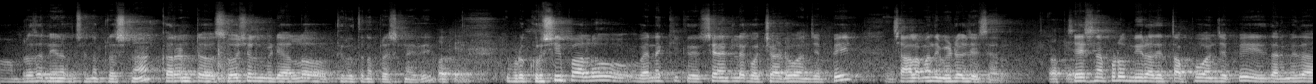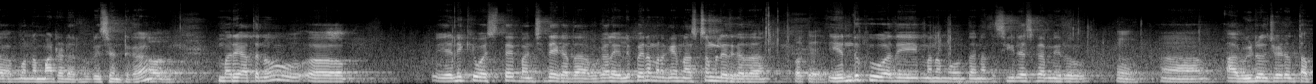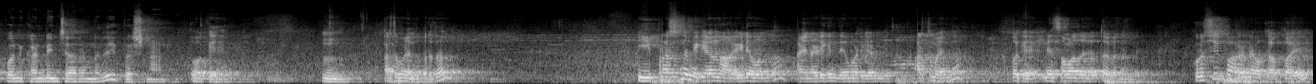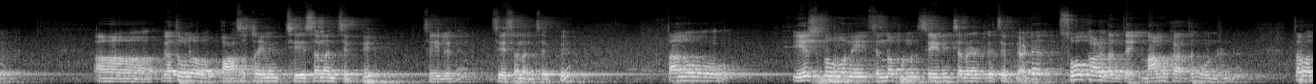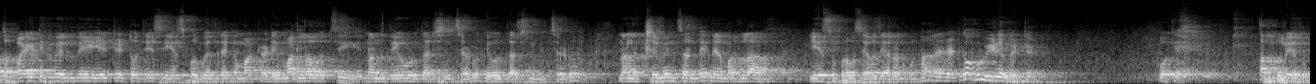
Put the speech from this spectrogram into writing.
Brother నేను ఒక చిన్న ప్రశ్న. కరెంట్ సోషల్ మీడియాలో తిరుగుతున్న ప్రశ్న ఇది. ఇప్పుడు కృషిపాలు వెనక్కి క్రిస్టియానిటీలోకి వచ్చాడు అని చెప్పి చాలామంది వీడియోలు చేశారు. చేసినప్పుడు మీరు అది తప్పు అని చెప్పి దాని మీద మొన్న మాట్లాడారు రీసెంట్గా. మరి అతను వెనక్కి వస్తే మంచిదే కదా. ఒకవేళ వెళ్ళిపోయినా మనకేం నష్టం లేదు కదా. ఎందుకు అది మనము దాన్ని అంత సీరియస్గా మీరు. ఆ, వీడియోలు చేయడం తప్పు అని ఖండించారన్నది ప్రశ్న ఓకే. అర్థమైంది బ్రదర్? ఈ ప్రశ్న మీకు ఏమైనా ఐడియా ఉందా? ఆయన అడిగింది ఏం అడిగాడు మీకు అర్థమైందా? ఓకే నేను సమాధానం చెప్తా వినండి. కృషి పార్ అనే ఒక అబ్బాయి గతంలో పాస ట్రైనింగ్ చేశానని చెప్పి చేయలేదు చేశానని చెప్పి తను యేసు ప్రభుని చిన్నప్పటి నుంచి సేవించానట్టుగా చెప్పి అంటే సో కాల్డ్ అంతే నామకార్థంగా ఉండండి. తర్వాత బయటికి వెళ్ళి ఏంటేంటో చేసి యేసు ప్రభు వ్యతిరేకంగా మాట్లాడి మరలా వచ్చి నన్ను దేవుడు దర్శించాడు దేవుడు దర్శనం ఇచ్చాడు నన్ను క్షమించండి నేను మరలా యేసు ప్రభు సేవ చేయాలనుకుంటున్నాను అనేటట్టుగా ఒక వీడియో పెట్టాడు. ఓకే తప్పు లేదు.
